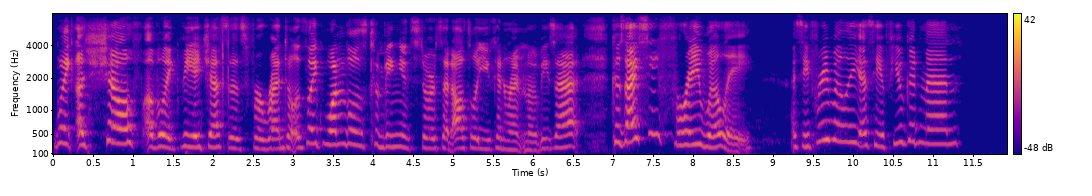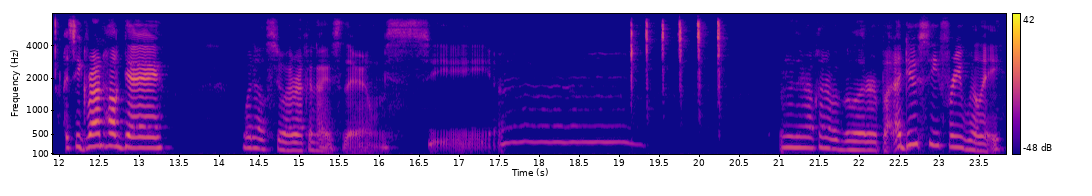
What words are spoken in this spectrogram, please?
like a shelf of like VHSs for rental. It's like one of those convenience stores that also you can rent movies at. Because I see Free Willy. I see Free Willy. I see A Few Good Men. I see Groundhog Day. What else do I recognize there? Let me see. Um, they're all kind of a blur, but I do see Free Willy.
